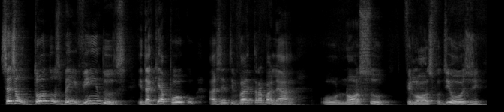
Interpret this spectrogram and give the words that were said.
Sejam todos bem-vindos e daqui a pouco a gente vai trabalhar o nosso filósofo de hoje,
